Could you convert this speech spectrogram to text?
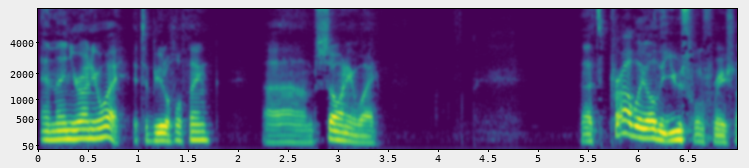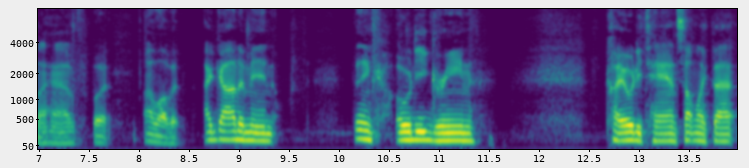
and then you're on your way. It's a beautiful thing. Um, so anyway, that's probably all the useful information I have, but I love it. I got him in, I think OD green, coyote tan, something like that.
